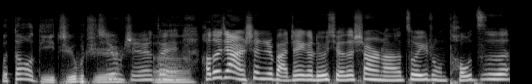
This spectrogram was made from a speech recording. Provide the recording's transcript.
我到底值不值？值不值？对嗯，好多家长甚至把这个留学的事儿呢做一种投资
